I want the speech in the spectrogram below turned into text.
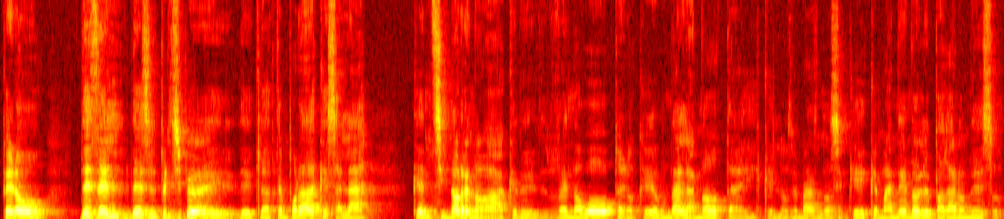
Pero desde el, desde el principio de, la temporada que Salah, que si no renovaba, que renovó, pero que una la nota y que los demás no sé qué, que Mané no le pagaron eso.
